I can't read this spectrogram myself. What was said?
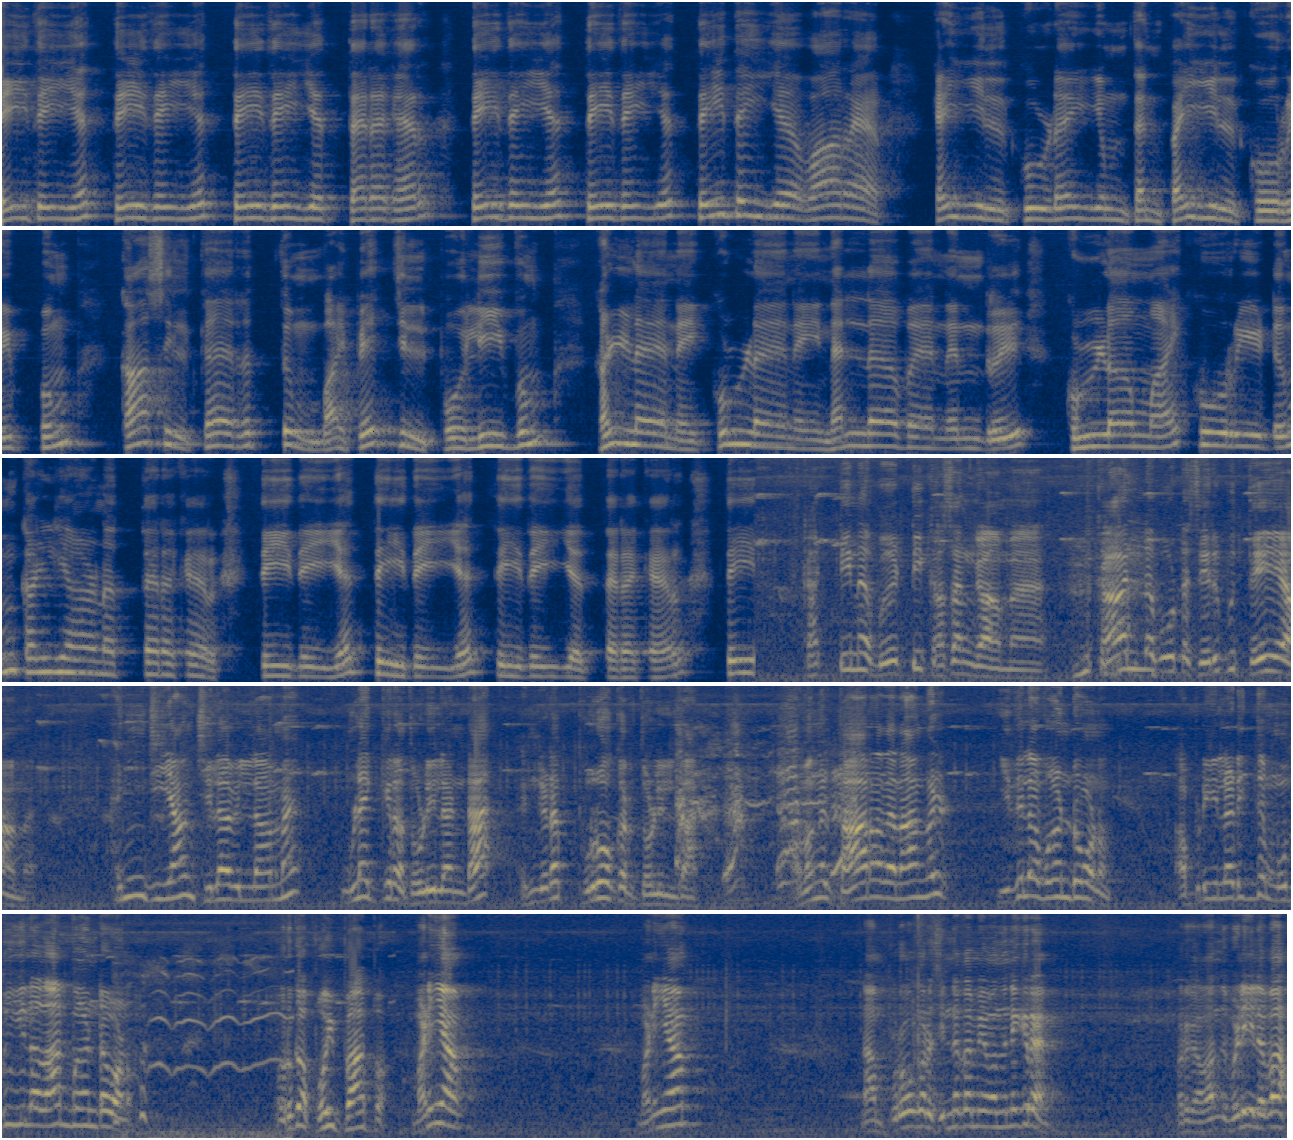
தெய்தெய்ய தெய்தெய்ய தெய்தெய்ய தரகர் தெய்தெய்ய தெய்தெய்ய தெய்தெய்ய வாரர். கையில் குடையும் தன் பையில் குறிப்பும் காசில் கருத்தும் வாய் பேச்சில் பொலிவும். கள்ளனை குள்ளனை நல்லவன் என்று குள்ளமாய் கூறிடும் கல்யாணத் தரகர். தெய்தெய்ய தெய்தெய்ய தெய்தெய்ய தரகர். தெய் கட்டின வேட்டி கசங்காம காலில் போட்ட செருப்பு தேயாம கஞ்சியாம் சிலவில்லாம உழைக்கிற தொழிலண்டா எங்கட புரோக்கர் தொழில் தான் அவங்க தாரத நாங்கள் இதுல வேண்டணும் அப்படி இல்லடிஞ்ச முதுகில தான் வேண்டணும் ஒருக்கா போய் பார்ப்போம் மணியாம். மணியாம் நான் புரோக்கர் சின்ன தம்பி வந்து நிற்கிறேன் ஒருக்கா வந்து வெளியில வா.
